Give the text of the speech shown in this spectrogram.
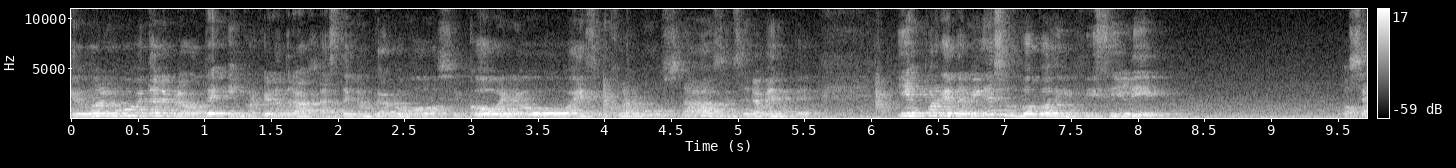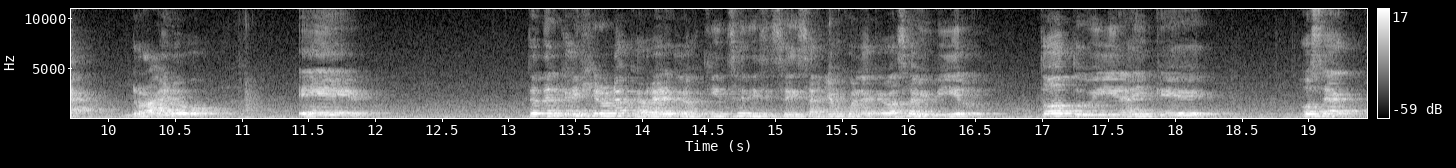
en algún momento le pregunté, ¿y por qué no trabajaste nunca como psicólogo o eso? no me gustaba, sinceramente. Y es porque también es un poco difícil y, o sea, raro, eh, tener que elegir una carrera en los 15, 16 años con la que vas a vivir toda tu vida y que, o sea,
